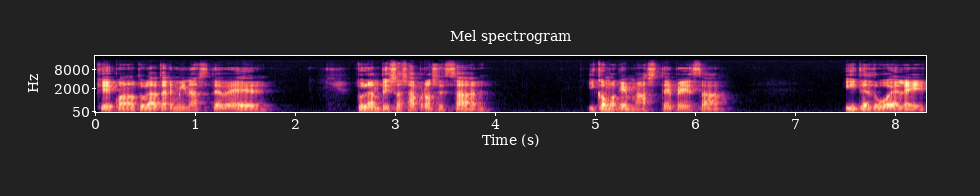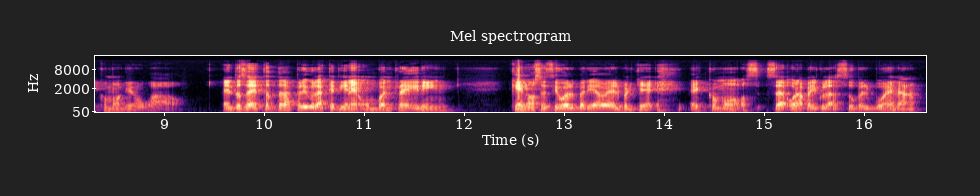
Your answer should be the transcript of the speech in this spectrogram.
que cuando tú la terminas de ver, tú la empiezas a procesar y como que más te pesa y te duele y es como que wow. Entonces, estas de las películas que tienen un buen rating, que no sé si volvería a ver porque es como una película súper buena,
